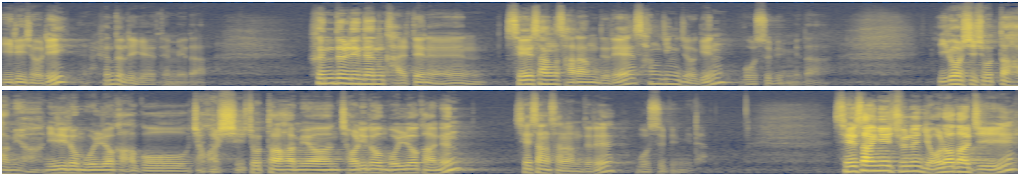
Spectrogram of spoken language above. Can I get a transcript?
이리저리 흔들리게 됩니다. 흔들리는 갈대는 세상 사람들의 상징적인 모습입니다. 이것이 좋다 하면 이리로 몰려가고 저것이 좋다 하면 저리로 몰려가는 세상 사람들의 모습입니다. 세상이 주는 여러 가지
